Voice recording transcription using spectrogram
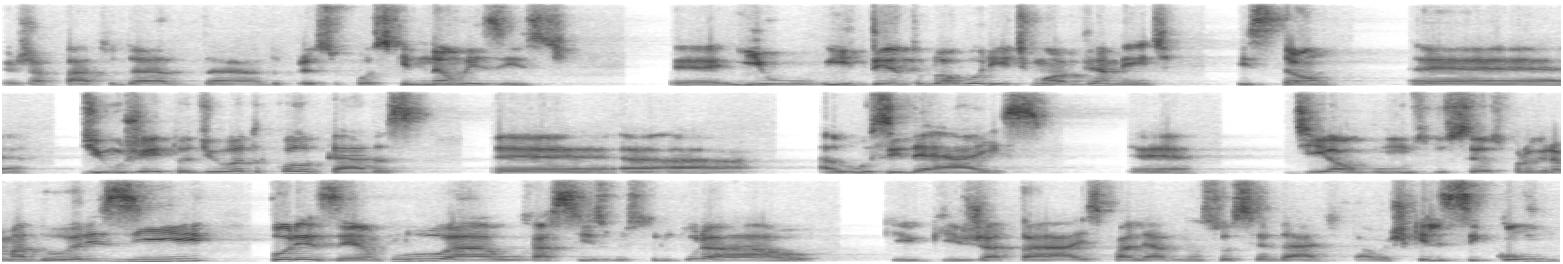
Eu já parto da, da, do pressuposto que não existe. É, e, o, e, dentro do algoritmo, obviamente, estão, é, de um jeito ou de outro, colocadas é, a, a, os ideais é, de alguns dos seus programadores e, por exemplo, o racismo estrutural, que, que já está espalhado na sociedade. Tal. Acho que eles se com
